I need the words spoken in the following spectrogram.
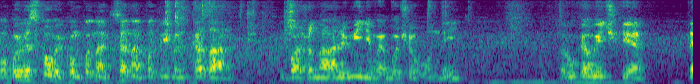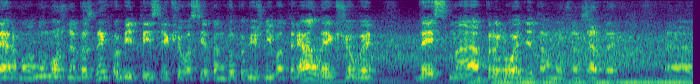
Обов'язковий компонент це нам потрібен казан, бажано алюмінієвий або чугунний. Рукавички термо, ну можна без них обійтись, якщо у вас є там допоміжні матеріали, якщо ви десь на природі там можна взяти е,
